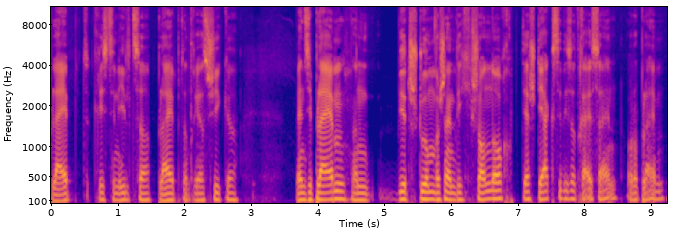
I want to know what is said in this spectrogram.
bleibt Christian Ilzer, bleibt Andreas Schicker. Wenn sie bleiben, dann wird Sturm wahrscheinlich schon noch der stärkste dieser drei sein oder bleiben.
